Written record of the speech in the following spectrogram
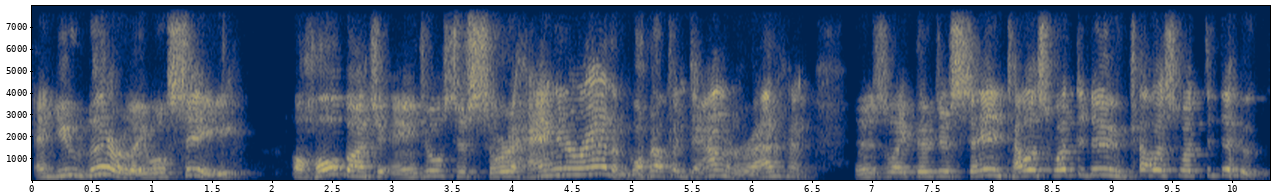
and you literally will see a whole bunch of angels just sort of hanging around him, going up and down and around him. And it's like they're just saying, tell us what to do, tell us what to do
